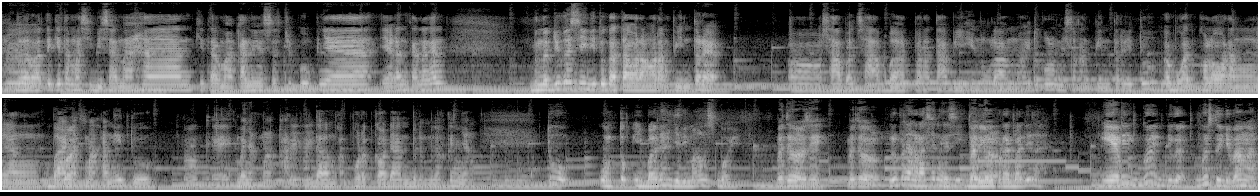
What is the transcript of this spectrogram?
Hmm. dalam arti kita masih bisa nahan kita makannya secukupnya ya kan karena kan bener juga sih gitu kata orang-orang pinter ya eh, sahabat-sahabat para tabiin ulama itu kalau misalkan pinter itu eh, bukan kalau orang yang banyak Puasa. makan itu Oke. banyak makan Mm-mm. dalam perut keadaan bener-bener kenyang itu untuk ibadah jadi males boy Betul sih, betul. lu pernah ngerasain gak sih dari lu pribadi lah Iya, gue juga gue setuju banget.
